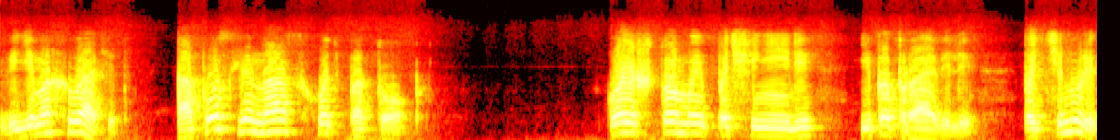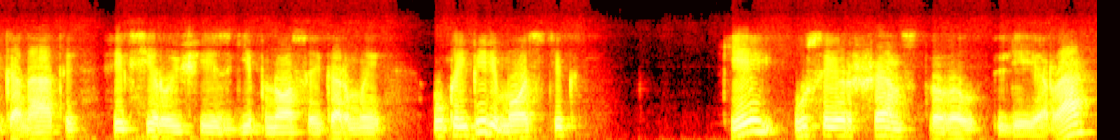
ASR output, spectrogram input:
видимо, хватит, а после нас хоть потоп. Кое-что мы починили и поправили, подтянули канаты, фиксирующие изгиб носа и кормы, укрепили мостик, Кей усовершенствовал леера,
